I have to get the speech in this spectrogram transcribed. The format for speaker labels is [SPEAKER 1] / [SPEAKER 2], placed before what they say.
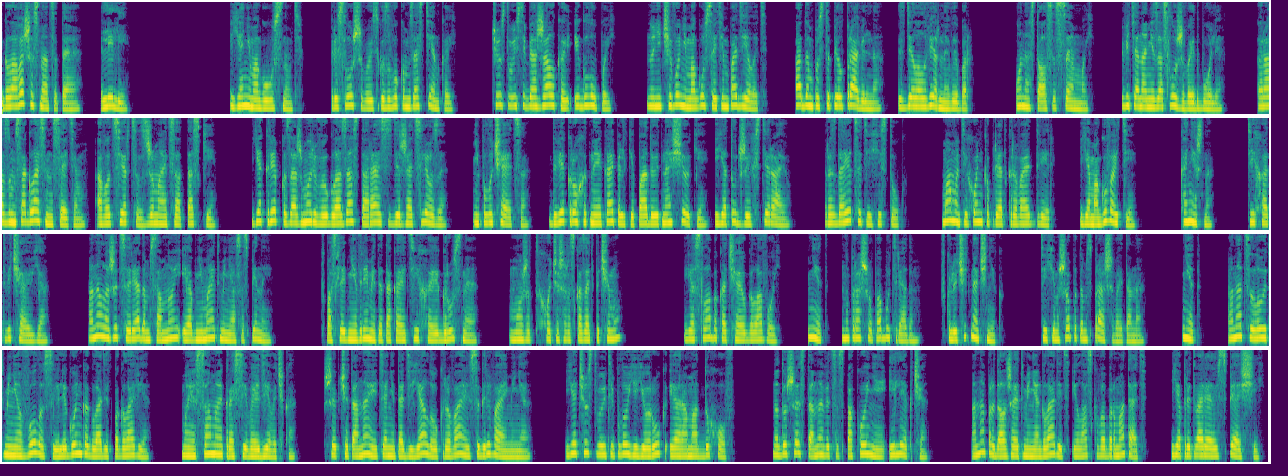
[SPEAKER 1] Глава 16. Лили. Я не могу уснуть. Прислушиваюсь к звукам за стенкой. Чувствую себя жалкой и глупой. Но ничего не могу с этим поделать. Адам поступил правильно, сделал верный выбор. Он остался с Эммой. Ведь она не заслуживает боли. Разум согласен с этим, а вот сердце сжимается от тоски. Я крепко зажмуриваю глаза, стараясь сдержать слезы. Не получается. Две крохотные капельки падают на щеки, и я тут же их стираю. Раздается тихий стук. Мама тихонько приоткрывает дверь. «Я могу войти?» «Конечно», — тихо отвечаю я. Она ложится рядом со мной и обнимает меня со спины. «В последнее время ты такая тихая и грустная. Может, хочешь рассказать, почему?» Я слабо качаю головой. «Нет, но прошу, побудь рядом. Включить ночник?» Тихим шепотом спрашивает она. «Нет, она целует меня в волосы и легонько гладит по голове. «Моя самая красивая девочка», — шепчет она и тянет одеяло, укрывая и согревая меня. Я чувствую тепло ее рук и аромат духов. На душе становится спокойнее и легче. Она продолжает меня гладить и ласково бормотать. Я притворяюсь спящей.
